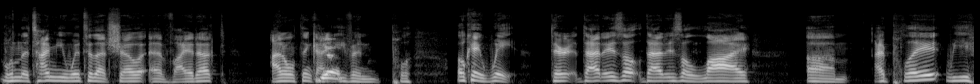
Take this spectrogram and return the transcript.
when the time you went to that show at Viaduct. I don't think Yeah. I even. Pl- okay, wait. There, that is a that is a lie. Um, I play we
